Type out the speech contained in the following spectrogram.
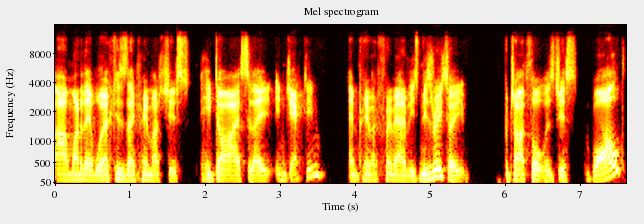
um, one of their workers, they pretty much just he dies, so they inject him and pretty much put him out of his misery. So, which I thought was just wild.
